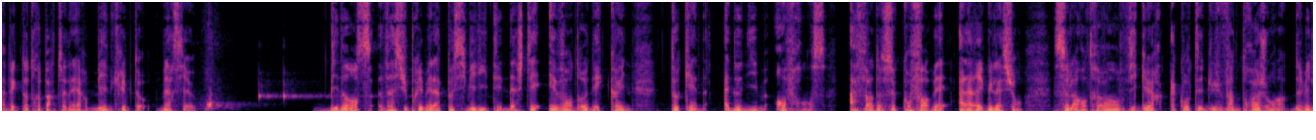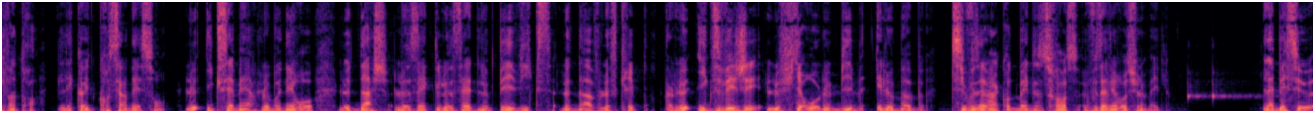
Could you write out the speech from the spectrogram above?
avec notre partenaire Bean Crypto. Merci à eux. Binance va supprimer la possibilité d'acheter et vendre des coins tokens anonymes en France afin de se conformer à la régulation. Cela entrera en vigueur à compter du 23 juin 2023. Les coins concernés sont le XMR, le Monero, le Dash, le ZEC, le Zen, le PVX, le NAV, le Script, le XVG, le FIRO, le BIM et le MOB. Si vous avez un compte Binance France, vous avez reçu le mail. La BCE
